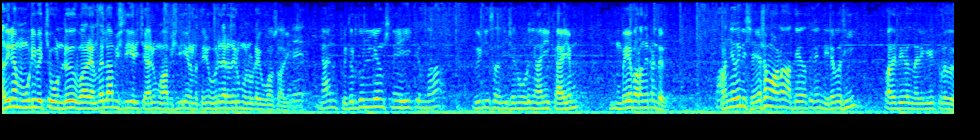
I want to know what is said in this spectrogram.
അതിനെ മൂടി വെച്ചുകൊണ്ട് വേറെ എന്തെല്ലാം വിശദീകരിച്ചാലും ആ വിശദീകരണത്തിന് ഒരു തരത്തിലും മുന്നോട്ടേക്ക് പോകാൻ സാധിക്കും ഞാൻ പിതൃതുല്യം സ്നേഹിക്കുന്ന വി. ഡി. സതീശനോട് ഞാൻ ഈ കാര്യം മുമ്പേ പറഞ്ഞിട്ടുണ്ട്. പറഞ്ഞതിന് ശേഷമാണ് അദ്ദേഹത്തിന് നിരവധി പദവികൾ നൽകിയിട്ടുള്ളത്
